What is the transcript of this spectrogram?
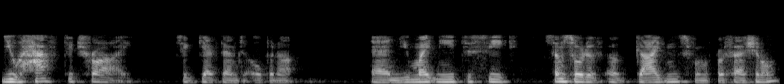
you have to try to get them to open up. And you might need to seek some sort of, of guidance from a professional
